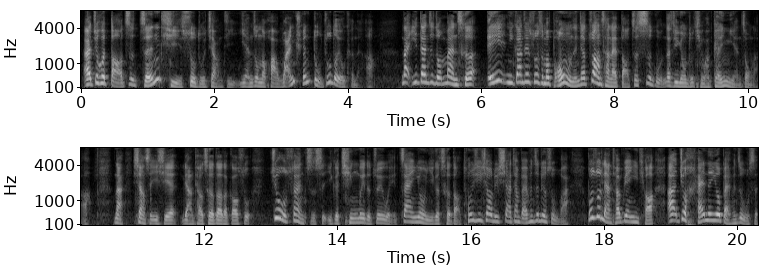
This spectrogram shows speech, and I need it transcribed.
哎，就会导致整体速度降低，严重的话完全堵住都有可能啊。那一旦这种慢车，哎，你刚才说什么嘣，人家撞上来导致事故，那就拥堵情况更严重了啊。那像是一些两条车道的高速，就算只是一个轻微的追尾，占用一个车道，通行效率下降百分之六十五啊，不是说两条变一条啊，就还能有百分之五十，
